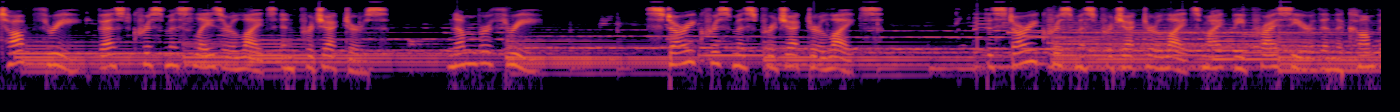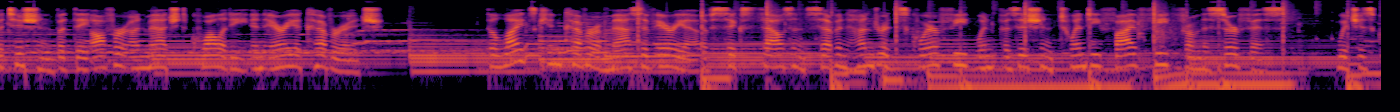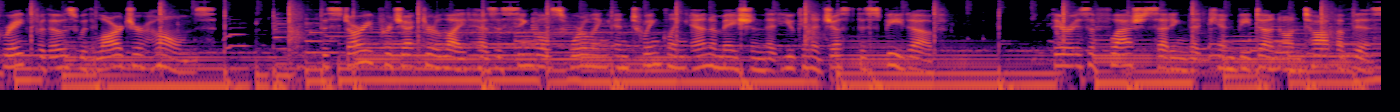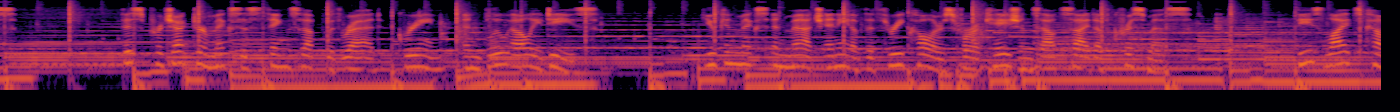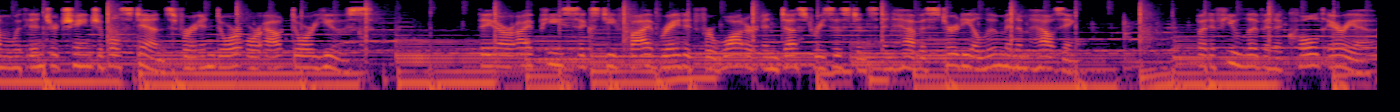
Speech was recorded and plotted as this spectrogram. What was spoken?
Top 3 Best Christmas Laser Lights and Projectors. Number 3. Starry Christmas Projector Lights. The Starry Christmas projector lights might be pricier than the competition but they offer unmatched quality and area coverage. The lights can cover a massive area of 6,700 square feet when positioned 25 feet from the surface, which is great for those with larger homes. The Starry projector light has a single swirling and twinkling animation that you can adjust the speed of. There is a flash setting that can be done on top of this. This projector mixes things up with red, green, and blue LEDs. You can mix and match any of the three colors for occasions outside of Christmas. These lights come with interchangeable stands for indoor or outdoor use. They are IP65 rated for water and dust resistance and have a sturdy aluminum housing. But if you live in a cold area,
